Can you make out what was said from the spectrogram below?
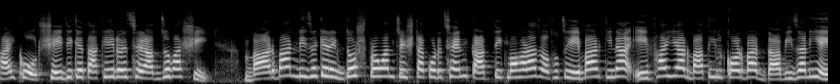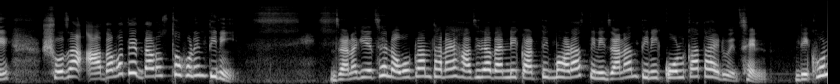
হাইকোর্ট? সেই দিকে তাকিয়ে রয়েছে রাজ্যবাসী। বারবার নিজেকে নির্দোষ প্রমাণ চেষ্টা করেছেন কার্তিক মহারাজ, অথচ এবার কিনা এফআইআর বাতিল করবার দাবি জানিয়ে সোজা আদালতের দ্বারস্থ হলেন তিনি। জানা গিয়েছে, নবগ্রাম থানায় হাজিরা দেননি কার্তিক মহারাজ। তিনি জানান, তিনি কলকাতায় রয়েছেন। দেখুন,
